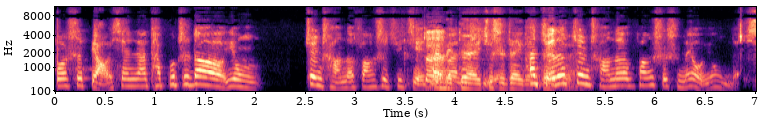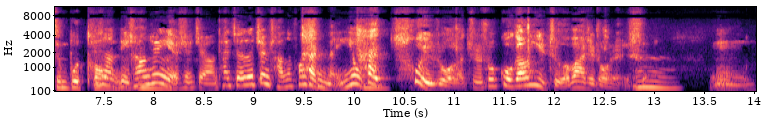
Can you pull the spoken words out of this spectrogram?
说是表现在他不知道用正常的方式去解决对问题，对就是这个他觉得正常的方式是没有用的。行不通。像李昌俊也是，这样，他觉得正常的方式没用。太脆弱了，就是说过刚易折吧，这种人是。嗯嗯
